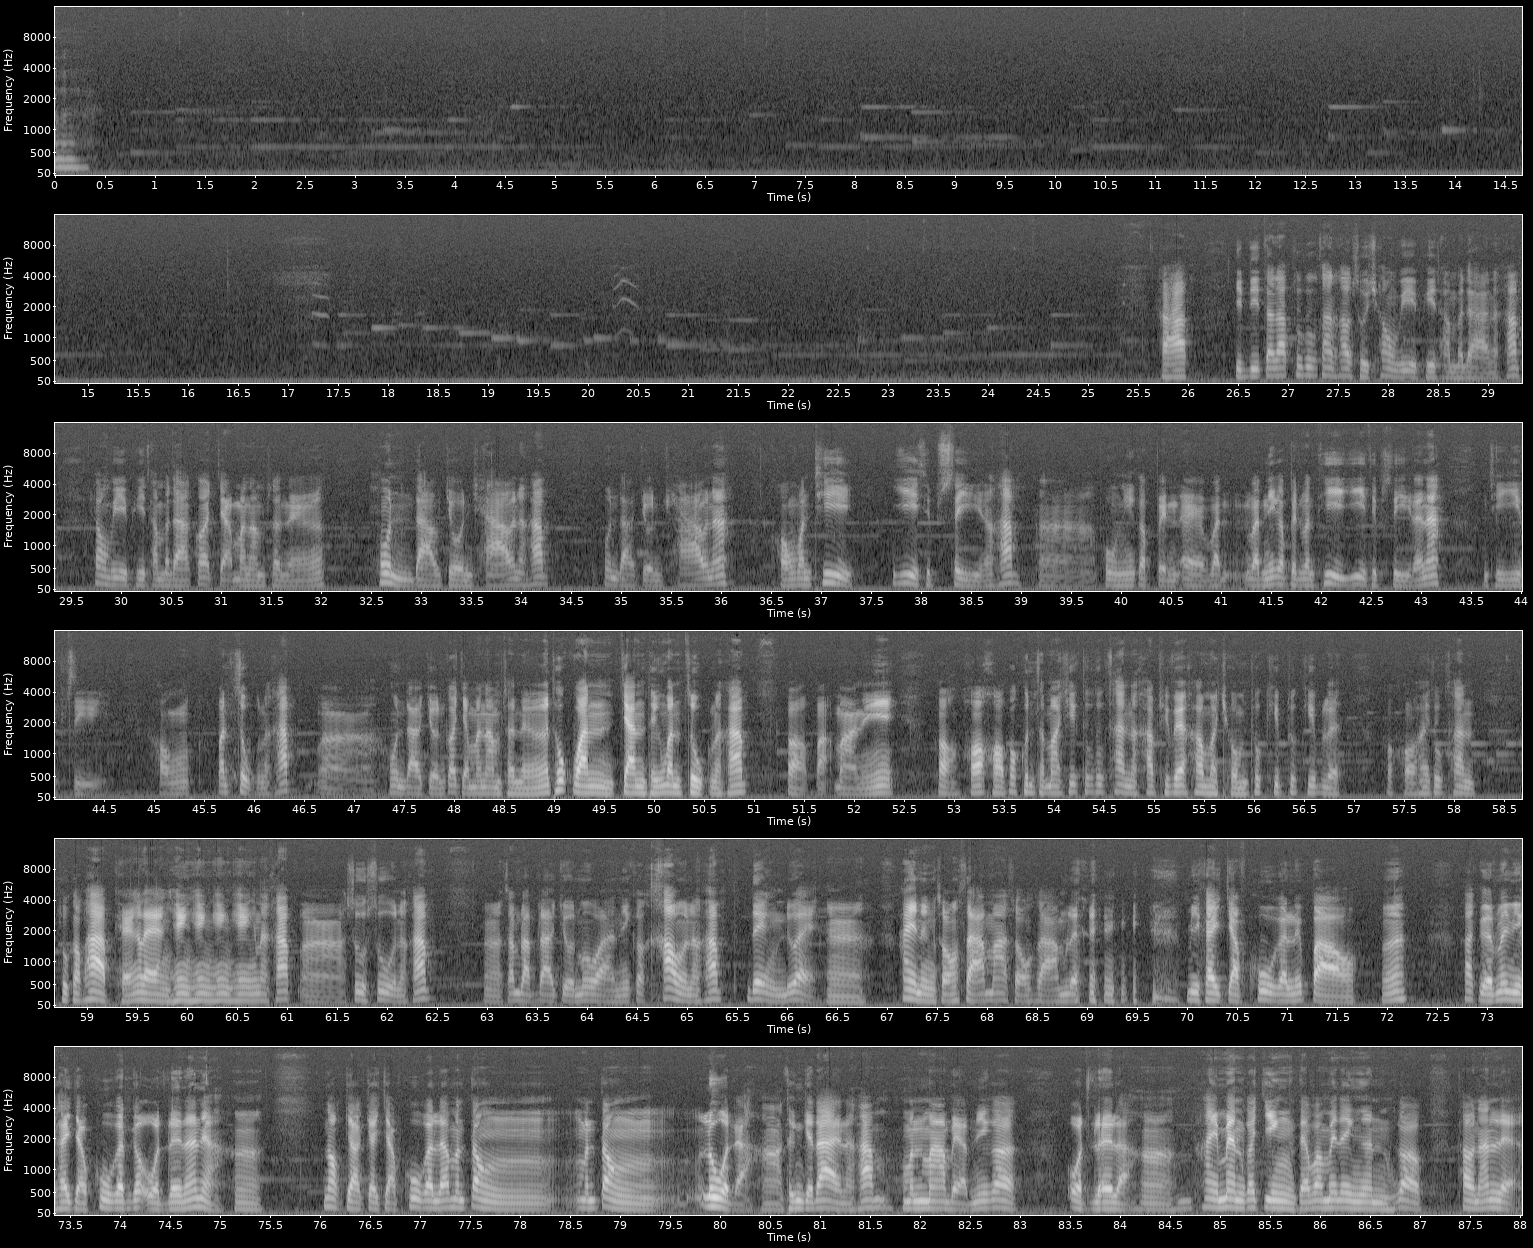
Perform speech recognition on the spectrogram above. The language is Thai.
ครับยินดีต้อนรับทุกๆท่านเข้าสู่ช่อง VIP ธรรมดานะครับ ช่อง VIP ธรรมดาก็จะมานำเสนอหุ้นดาวโจนเช้านะครับ หุ้นดาวโจนเช้านะของวันที่ 24 นะครับอ่าพรุ่งนี้ก็เป็นเออวันวันนี้ก็เป็นวันที่ 24 แล้วนะวันที่ 24 ของวันศุกร์นะครับอ่าหุ้นดาวโจนก็จะมานำเสนอทุกวันจันทร์ถึงวันศุกร์นะครับ ก็ประมาณนี้ ก็ขอขอบพระคุณสมาชิกทุก ๆ ท่านนะครับ ที่แวะเข้ามาชมทุกคลิปทุกคลิปเลย ก็ขอให้ทุกท่านสุขภาพแข็งแรงเฮงเฮงเฮงเฮงนะครับอ่าสู้ๆนะครับอ่าสำหรับดาวโจนส์เมื่อวานนี้ก็เข้านะครับ เด้งด้วยอ่าให้หนึ่งสองสามมาสองสามเลย มีใครจับคู่กันหรือเปล่าฮะถ้าเกิดไม่มีใครจับคู่กันก็อดเลยนะเนี่ยอา นอกจากจะจับคู่กันแล้วมันต้องมันต้องรูดอะอ่าถึงจะได้นะครับ มันมาแบบนี้ก็อดเลยล่ะอ่าให้แม่นก็จริง แต่ว่าไม่ได้เงินก็เท่านั้นแหละ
